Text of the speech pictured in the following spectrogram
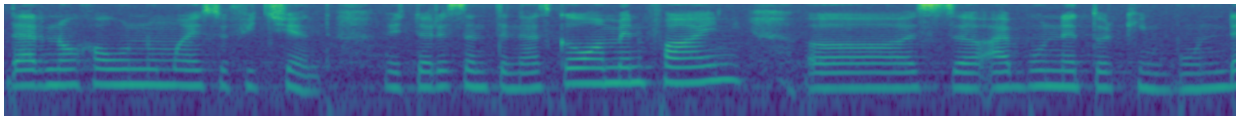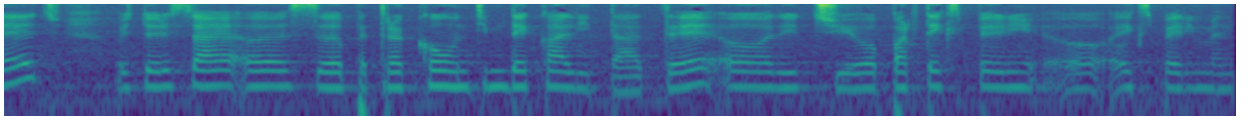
dar know-how nu mai e suficient. Își doresc să întâlnească oameni faini, să aibă un networking bun, deci își doresc să, uh, să petreacă un timp de calitate, uh, deci uh, parte experi, experiment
